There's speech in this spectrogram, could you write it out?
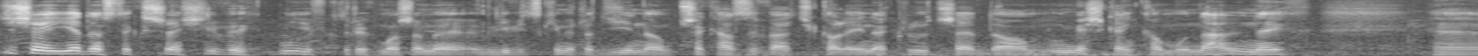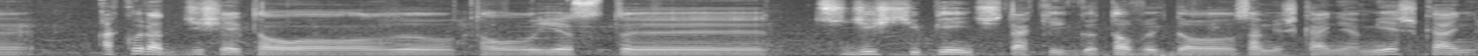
Dzisiaj jeden z tych szczęśliwych dni, w których możemy gliwickim rodzinom przekazywać kolejne klucze do mieszkań komunalnych. E, Akurat dzisiaj to, to jest e, 35 takich gotowych do zamieszkania mieszkań.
